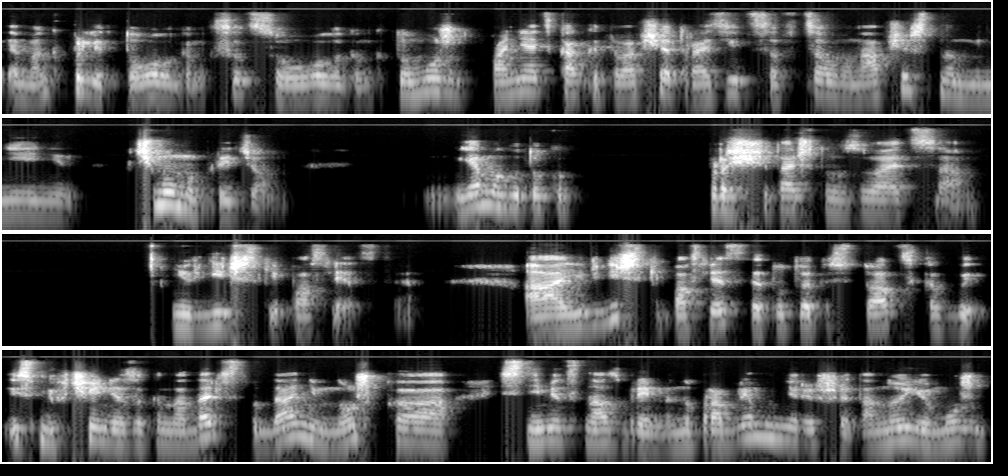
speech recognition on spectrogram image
к политологам, к социологам, кто может понять, как это вообще отразится в целом на общественном мнении, к чему мы придем. Я могу только просчитать, что называется, юридические последствия. А юридические последствия тут в этой ситуации как бы и смягчение законодательства, да, немножко снимет с нас время, но проблему не решит. Оно ее может,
